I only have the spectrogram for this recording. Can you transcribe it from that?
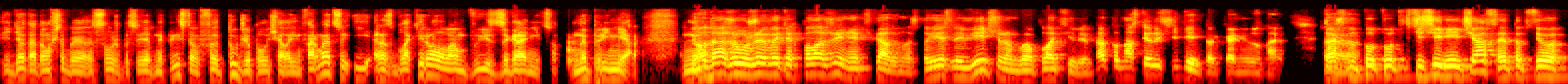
идет о том, чтобы служба судебных приставов тут же получала информацию и разблокировала вам выезд за границу, например. Но, Но даже уже в этих положениях сказано, что если вечером вы оплатили, да, то на следующий день только они узнают. Так а... что тут вот в течение часа это все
